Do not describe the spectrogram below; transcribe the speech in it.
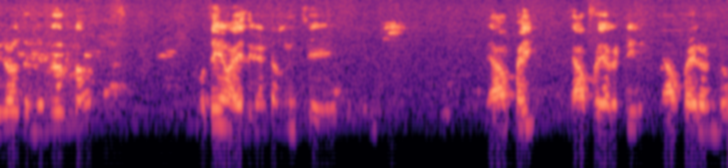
ఈరోజు నెల్లూరులో ఉదయం ఐదు గంటల నుంచి యాభై యాభై ఒకటి యాభై రెండు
